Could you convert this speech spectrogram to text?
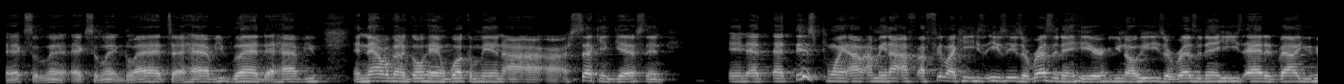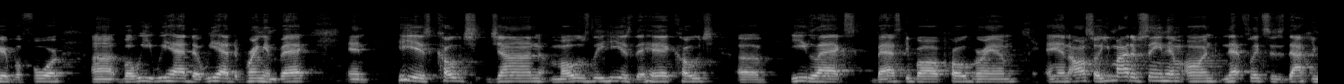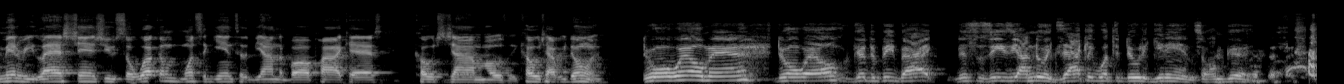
Excellent, excellent. Glad to have you. Glad to have you. And now we're going to go ahead and welcome in our, our second guest, and and at, at this point, I, I mean, I, I, feel like he's, he's he's a resident here. You know, he's a resident. He's added value here before, uh, but we we had to we had to bring him back, and he is Coach John Mosley. He is the head coach of ELAC's basketball program, and also you might have seen him on Netflix's documentary Last Chance U. So, welcome once again to the Beyond the Ball podcast, Coach John Mosley. Coach, how we doing? Doing well, man. Doing well. Good to be back. This is easy. I knew exactly what to do to get in, so I'm good.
